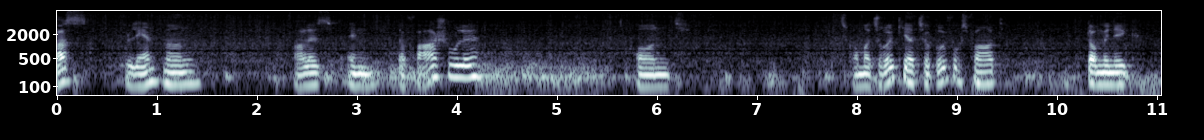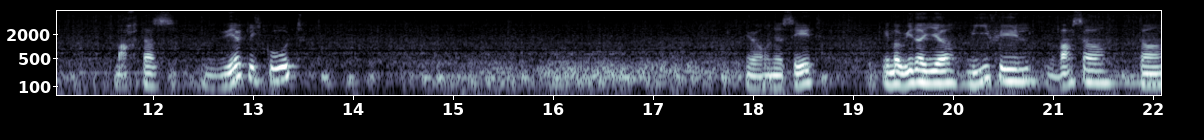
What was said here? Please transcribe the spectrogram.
Das lernt man alles in der Fahrschule. Und jetzt kommen wir zurück hier zur Prüfungsfahrt. Dominik macht das wirklich gut. Ja, und ihr seht immer wieder hier, wie viel Wasser da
